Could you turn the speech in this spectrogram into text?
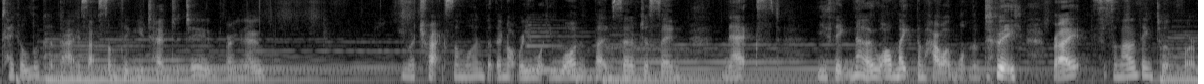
take a look at that. Is that something you tend to do? Or, you know, you attract someone, but they're not really what you want. But instead of just saying next, you think, no, I'll make them how I want them to be, right? So it's another thing to look for.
